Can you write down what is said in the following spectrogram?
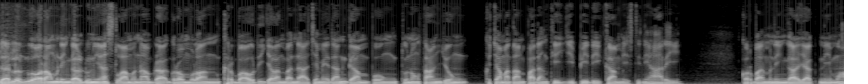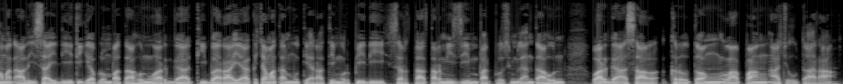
Sudarlun dua orang meninggal dunia setelah menabrak gerombolan kerbau di Jalan Banda Aceh Medan, Gampung Tunong Tanjung, Kecamatan Padang TGP di Kamis dini hari. Korban meninggal yakni Muhammad Ali Saidi, 34 tahun, warga Tibaraya, Kecamatan Mutiara Timur Pidi, serta Tarmizi, 49 tahun, warga asal Kerutong Lapang, Aceh Utara.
